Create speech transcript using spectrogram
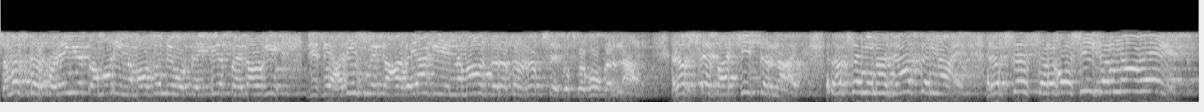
سمجھ کر پڑھیں گے تو ہماری نمازوں میں وہ کیفیت پیدا ہوگی، جسے حدیث میں کہا گیا کہ یہ نماز دراصل رب سے گفتگو کرنا ہے، رب سے بات چیت کرنا ہے، رب سے مناجات کرنا ہے، رب سے سرگوشی کرنا ہے۔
